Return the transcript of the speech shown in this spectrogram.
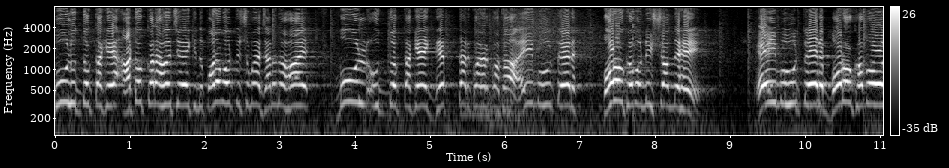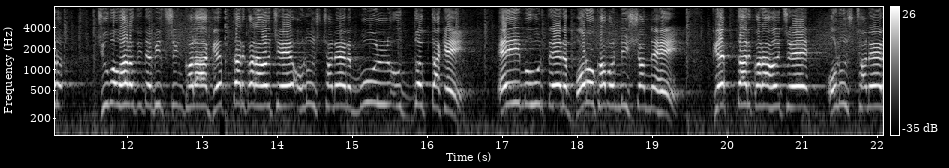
মূল উদ্যোক্তাকে আটক করা হয়েছে, কিন্তু পরবর্তী সময়ে জানানো হয়, মূল উদ্যোক্তাকে গ্রেপ্তার করার কথা। এই মুহূর্তের বড় খবর নিঃসন্দেহে। এই মুহূর্তের বড় খবর যুব ভারতীতে বিশৃঙ্খলা গ্রেপ্তার করা হয়েছে অনুষ্ঠানের মূল উদ্যোক্তাকে। এই মুহূর্তের বড় খবর নিঃসন্দেহে, গ্রেপ্তার করা হয়েছে অনুষ্ঠানের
